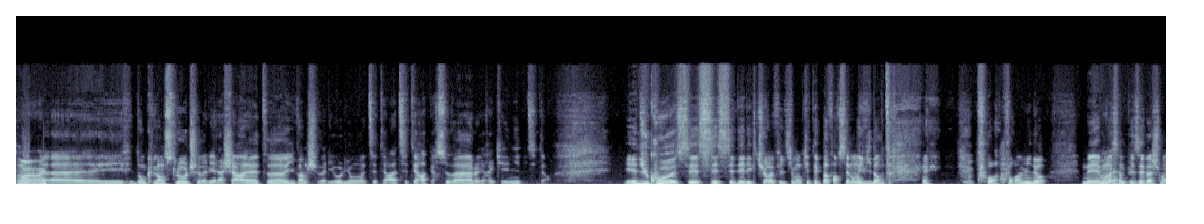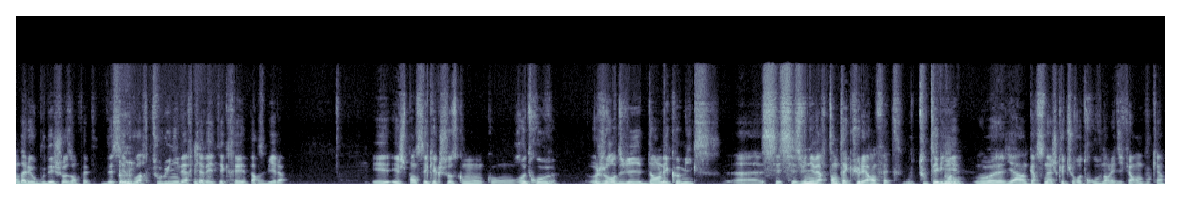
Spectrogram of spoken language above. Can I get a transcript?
Ouais, ouais. Et donc Lancelot, le chevalier à la charrette, Yvain le chevalier au lion, etc., etc., Perceval, Eric Enid, etc. Et du coup, c'est des lectures effectivement qui n'étaient pas forcément évidentes. pour, pour un minot. Mais moi, ça me plaisait vachement d'aller au bout des choses, en fait, d'essayer de voir tout l'univers qui avait été créé par ce biais-là. Et, et, je pense que c'est quelque chose qu'on retrouve aujourd'hui dans les comics, euh, ces univers tentaculaires, en fait, où tout est lié, où euh, il y a un personnage que tu retrouves dans les différents bouquins.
